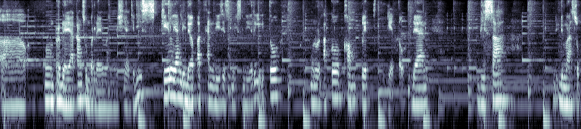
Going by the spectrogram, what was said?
uh, memperdayakan sumber daya manusia. Jadi skill yang didapatkan di Sismik sendiri itu menurut aku komplit gitu dan bisa dimasuk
